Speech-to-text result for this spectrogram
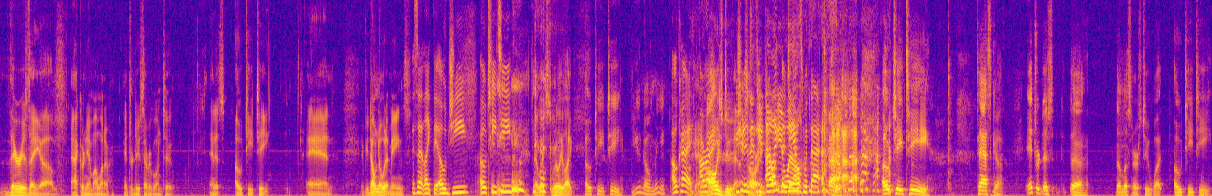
There is a um, acronym I want to introduce everyone to, and it's OTT. And if you don't know what it means, Is that like the OG OTT? no, it's really like OTT. You know me. Okay, Okay, all I always do that, You should I'm have. sorry. I like the will. dance with that. OTT. Tasca, introduce the the listeners to what OTT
